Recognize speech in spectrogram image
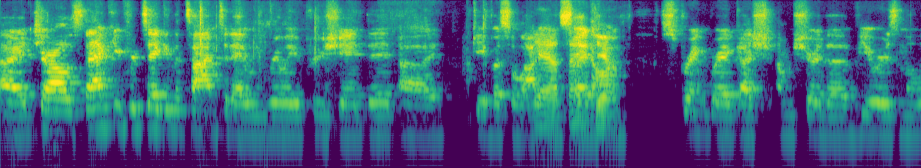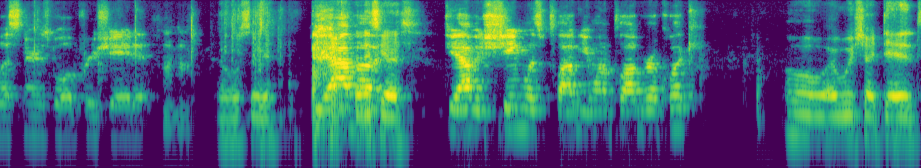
All right, Charles, thank you for taking the time today. We really appreciate it. Uh, gave us a lot Yeah, of insight on spring break. I sh- I'm sure the viewers and the listeners will appreciate it. Mhm. And we'll see. Do you have Thanks, a, guys. do you have a shameless plug you want to plug real quick? Oh, I wish I did,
